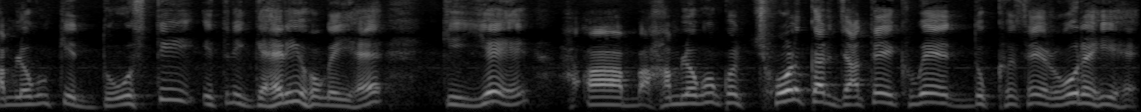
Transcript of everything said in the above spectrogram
हम लोगों की दोस्ती इतनी गहरी हो गई है कि ये हम लोगों को छोड़कर जाते हुए दुख से रो रही है।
